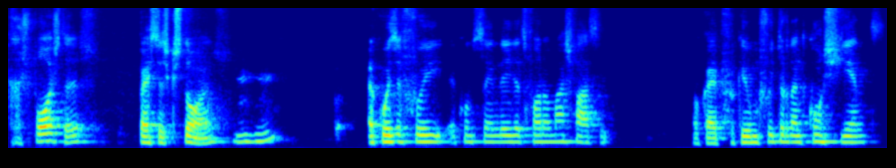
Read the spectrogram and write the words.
respostas para estas questões, uhum. a coisa foi acontecendo ainda de forma mais fácil, ok? Porque eu me fui tornando consciente.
